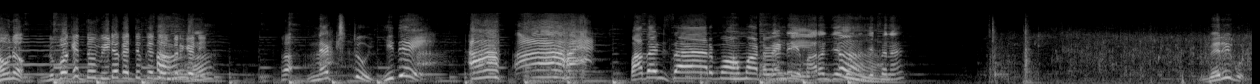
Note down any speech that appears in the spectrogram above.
అవును నువ్వకెత్తు వీడియో కానీ. నెక్స్ట్ ఇదే. పదండి సార్ మొహమాట మారం చేయకూడదు చెప్పానా? వెరీ గుడ్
